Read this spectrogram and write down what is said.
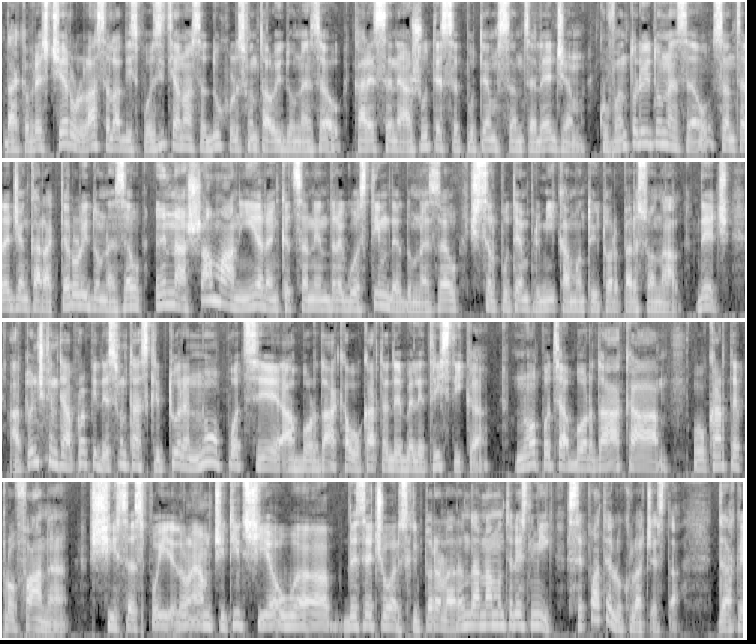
Dacă vreți, cerul lasă la dispoziția noastră Duhul Sfânt al lui Dumnezeu, care să ne ajute să putem să înțelegem cuvântul lui Dumnezeu, să înțelegem caracterul lui Dumnezeu în așa manieră încât să ne îndrăgostim de Dumnezeu și să-L putem primi ca mântuitor personal. Deci, atunci când te apropii de Sfânta Scriptură, nu o poți aborda ca o carte de beletristică, nu o poți aborda ca o carte profană și să spui, doamne, am citit și eu uh, de 10 ori Scriptura la rând, dar n-am înțeles nimic. Se poate lucrul acesta. Dacă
